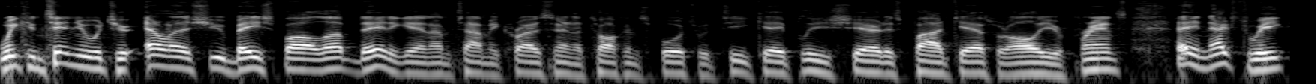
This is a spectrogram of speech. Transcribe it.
We continue with your LSU baseball update. Again, I'm Tommy Krysan Talking Sports with TK. Please share this podcast with all your friends. Hey, next week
